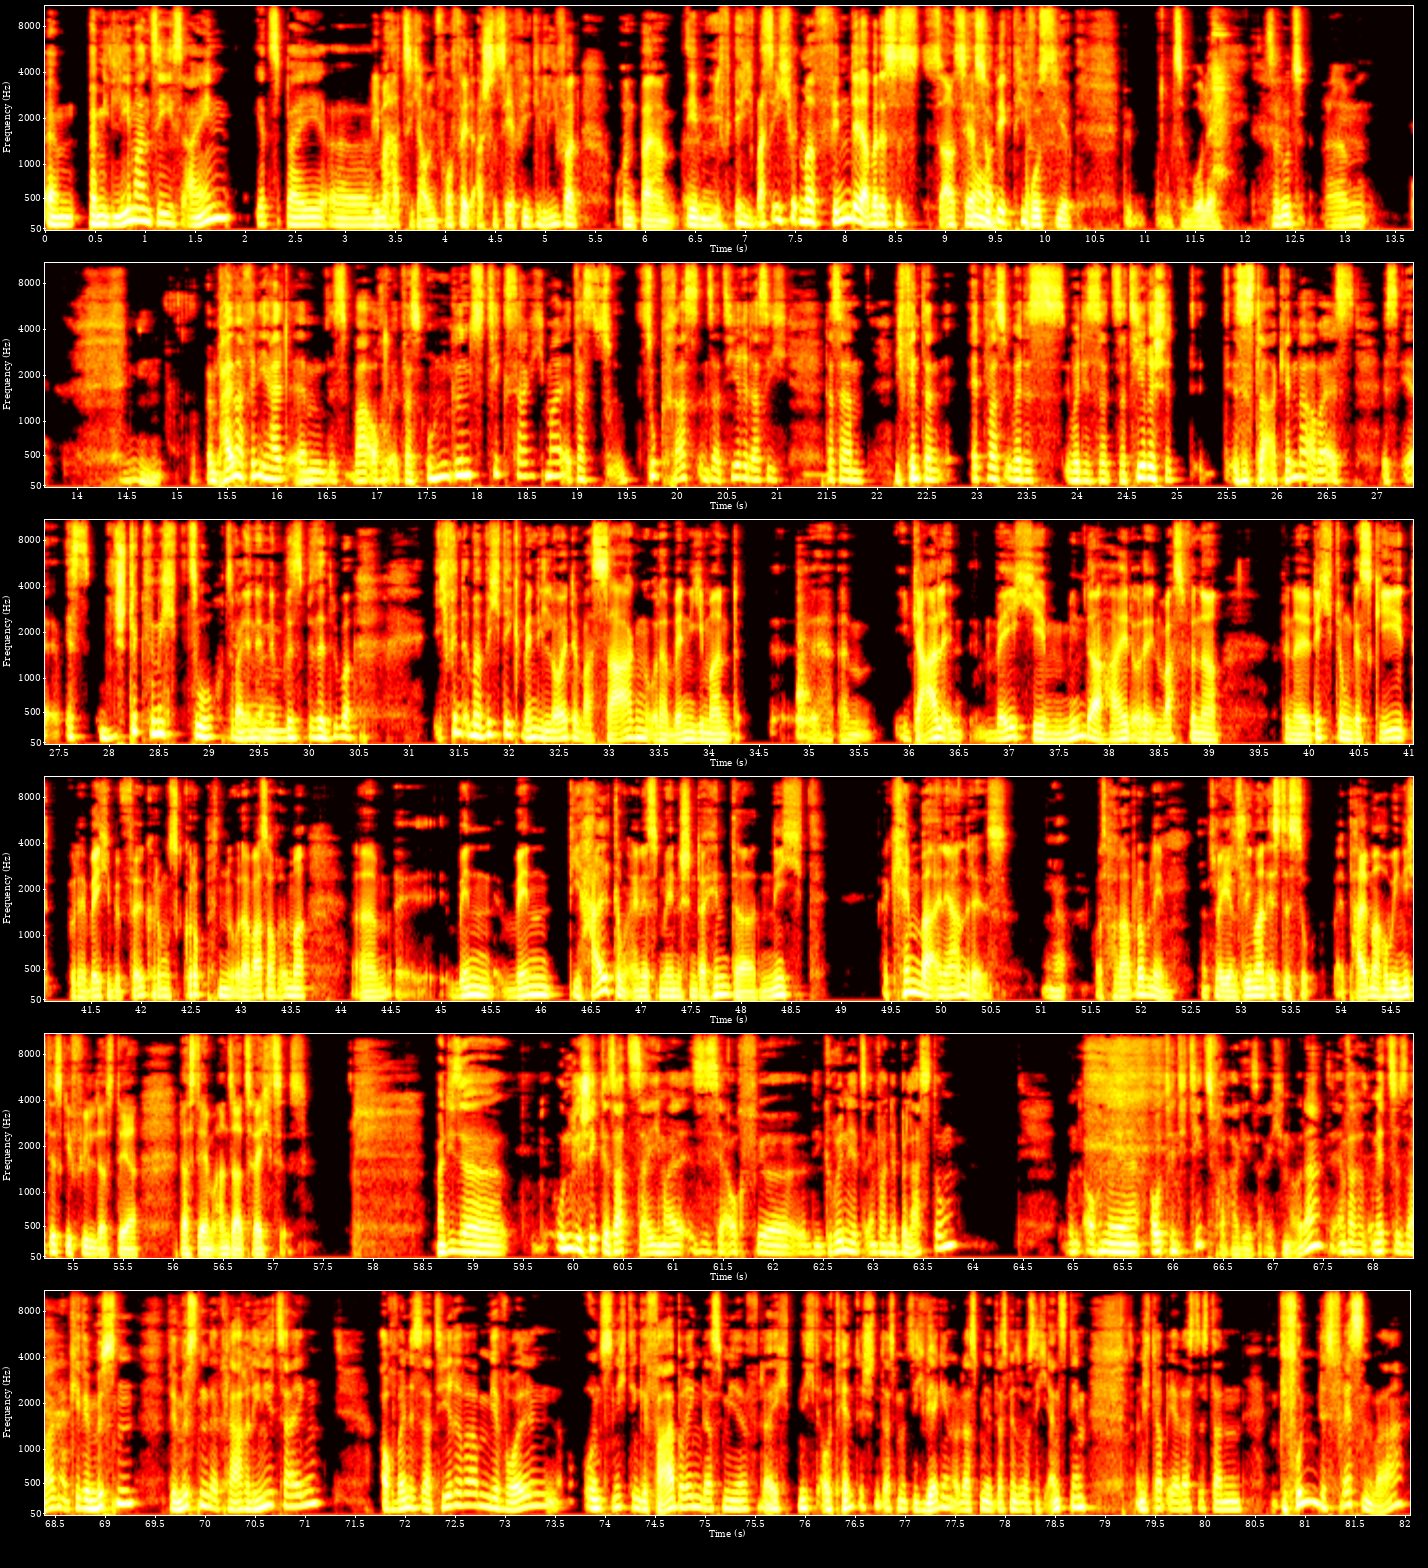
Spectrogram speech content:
Ähm, bei Lehmann sehe ich es ein, jetzt bei äh, Jemand hat sich auch im Vorfeld auch schon sehr viel geliefert und beim, Eben. ich, ich, was ich immer finde, aber das ist auch sehr subjektiv. Prost hier. Zum Wohle. Salut. Ähm, Beim Palmer finde ich halt, ähm, das war auch etwas ungünstig, sag ich mal, etwas zu, zu krass in Satire, dass ich, dass er, ich finde dann etwas über das, über dieses satirische, es ist klar erkennbar, aber es, es ist ein Stück für mich zu hoch, zu weit. ein, bisschen drüber. Ich finde immer wichtig, wenn die Leute was sagen oder wenn jemand, äh, ähm, egal in welche Minderheit oder in was für einer, für eine Richtung das geht oder welche Bevölkerungsgruppen oder was auch immer, ähm, äh, wenn, wenn die Haltung eines Menschen dahinter nicht erkennbar eine andere ist, Ja, was hat er ein Problem? Bei natürlich. Jens Lehmann ist es so. Bei Palmer habe ich nicht das Gefühl, dass der, dass der im Ansatz rechts ist. Man, dieser ungeschickte Satz, sage ich mal, es ist ja auch für die Grünen jetzt einfach eine Belastung und auch eine Authentizitätsfrage, sage ich mal, oder? Einfach um jetzt zu sagen, okay, wir müssen, wir müssen eine klare Linie zeigen, auch wenn es Satire war, wir wollen uns nicht in Gefahr bringen, dass wir vielleicht nicht authentisch sind, dass wir uns nicht wehrgehen oder dass wir, dass wir sowas nicht ernst nehmen. Und ich glaube eher, dass das dann gefundenes Fressen war,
